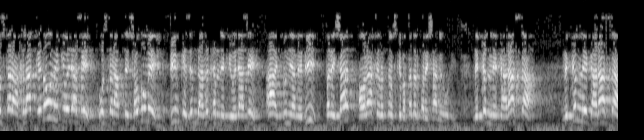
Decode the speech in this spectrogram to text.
اس طرح اخلاق کے نہ ہونے کی وجہ سے، اس طرح اپنے شعبوں میں دین کے زندہ نہ کرنے کی وجہ سے آج دنیا میں بھی پریشان اور آخر میں اس کے بقدر پریشانی ہوگی۔ نکلنے کا راستہ، نکلنے کا راستہ،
